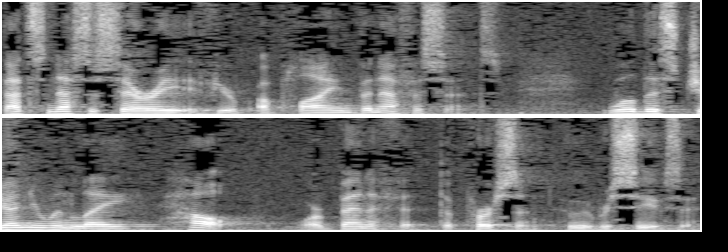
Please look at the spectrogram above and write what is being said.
That's necessary if you're applying beneficence. Will this genuinely help or benefit the person who receives it?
